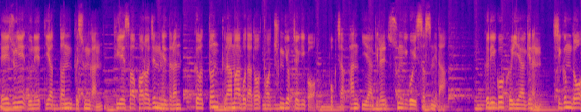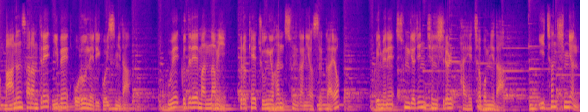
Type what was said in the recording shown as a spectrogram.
대중의 눈에 띄었던 그 순간, 뒤에서 벌어진 일들은 그 어떤 드라마보다도 더 충격적이고 복잡한 이야기를 숨기고 있었습니다. 그리고 그 이야기는 지금도 많은 사람들의 입에 오르내리고 있습니다. 왜 그들의 만남이 그렇게 중요한 순간이었을까요? 의면에 숨겨진 진실을 파헤쳐 봅니다. 2010년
